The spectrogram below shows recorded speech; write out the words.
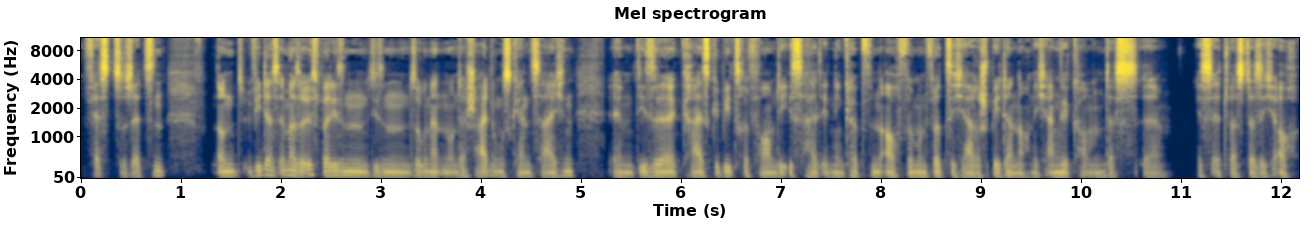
festzusetzen. Und wie das immer so ist bei diesen, diesen sogenannten Unterscheidungskennzeichen, ähm, diese Kreisgebietsreform, die ist halt in den Köpfen auch 45 Jahre später noch nicht angekommen. Das äh, ist etwas, das ich auch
